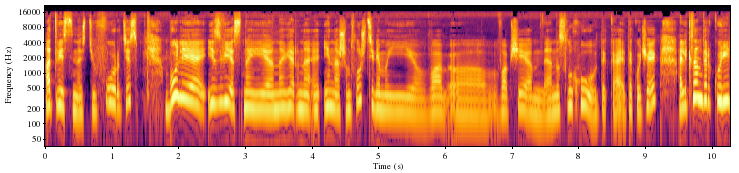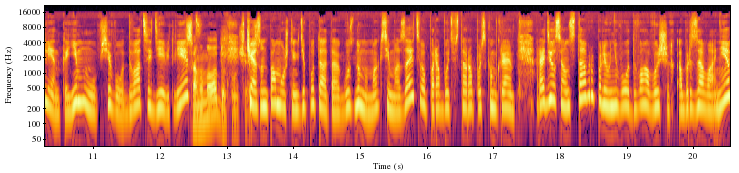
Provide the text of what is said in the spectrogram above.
ответственностью «Фортис». Более известный, наверное, и нашим слушателям, и э, вообще на слуху слуху такая, такой человек. Александр Куриленко, ему всего 29 лет. Самый молодой, получается. Сейчас он помощник депутата Госдумы Максима Зайцева по работе в Ставропольском крае. Родился он в Ставрополе, у него два высших образования.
